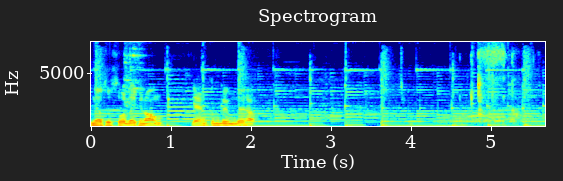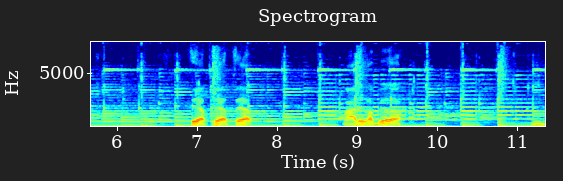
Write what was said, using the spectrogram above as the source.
เนื้อสดๆเลยพี่น้องแดงกึ่มๆเลยครับแซ่บแซ่บแซ่บมาเลยครับเด้ออืม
